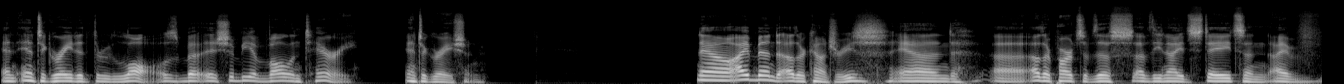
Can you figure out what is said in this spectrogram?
and integrated through laws, but it should be a voluntary integration. Now, I've been to other countries and uh, other parts of this of the United States, and I've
